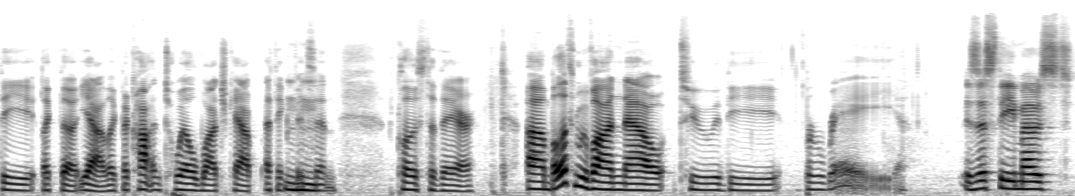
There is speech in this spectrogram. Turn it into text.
the like the yeah, like the cotton twill watch cap, I think fits Mhm. in close to there. Um, but let's move on now to the beret. Is this the most?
